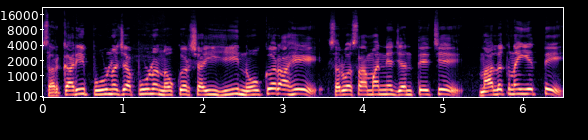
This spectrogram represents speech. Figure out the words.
सरकारी पूर्णच्या पूर्ण नोकरशाही ही नोकर आहे. सर्वसामान्य जनतेचे मालक नाही आहेत ते.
